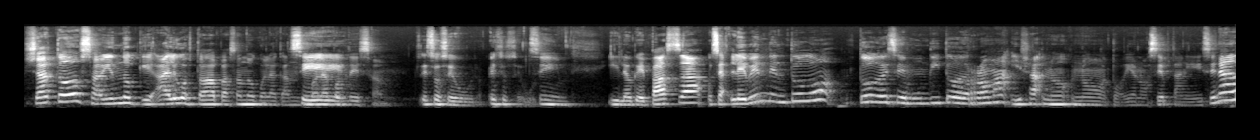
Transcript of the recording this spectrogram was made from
Ya todos sabiendo que algo estaba pasando con la, can- Sí. con la condesa. Eso seguro, eso seguro. Sí. Y lo que pasa, o sea, le venden todo, todo ese mundito de Roma y ella no, no, todavía no acepta ni dice nada.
